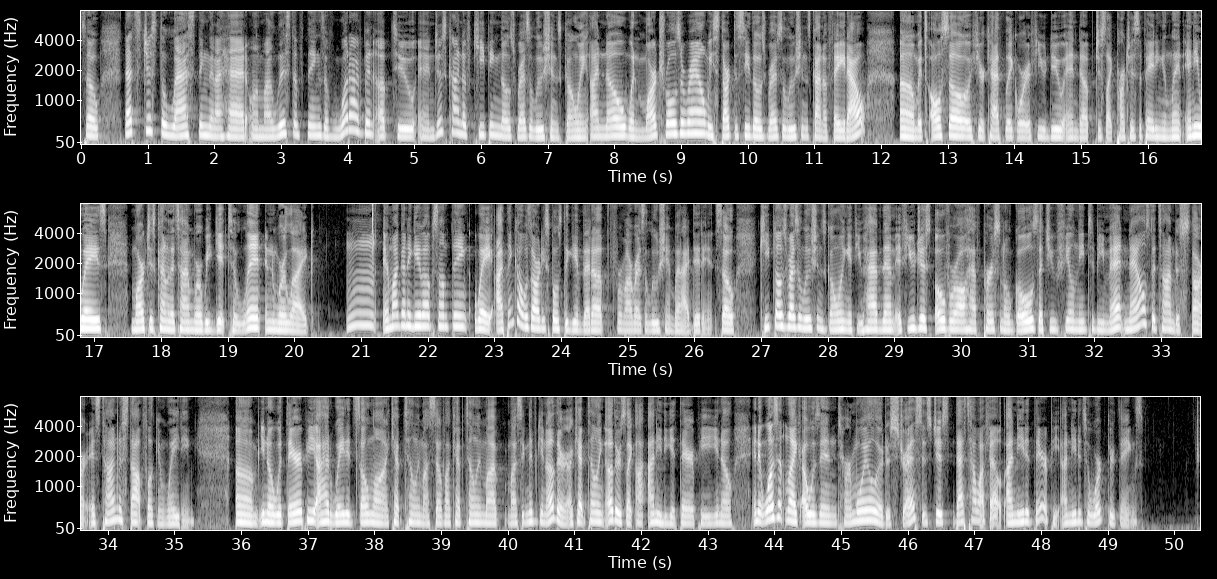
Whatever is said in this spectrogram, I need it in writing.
So that's just the last thing that I had on my list of things of what I've been up to and just kind of keeping those resolutions going. I know when March rolls around, we start to see those resolutions kind of fade out. Um, it's also, if you're Catholic or if you do end up just like participating in Lent, anyways, March is kind of the time where we get to Lent and we're like, mm, am I going to give up something? Wait, I think I was already supposed to give that up for my resolution, but I didn't. So keep those resolutions going if you have them. If you just overall have personal goals that you feel need to be met, now's the time to start. It's time to stop fucking waiting. Um, you know, with therapy, I had waited so long. I kept telling myself, I kept telling my my significant other, I kept telling others like I, I need to get therapy, you know. And it wasn't like I was in turmoil or distress. It's just that's how I felt. I needed therapy. I needed to work through things.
